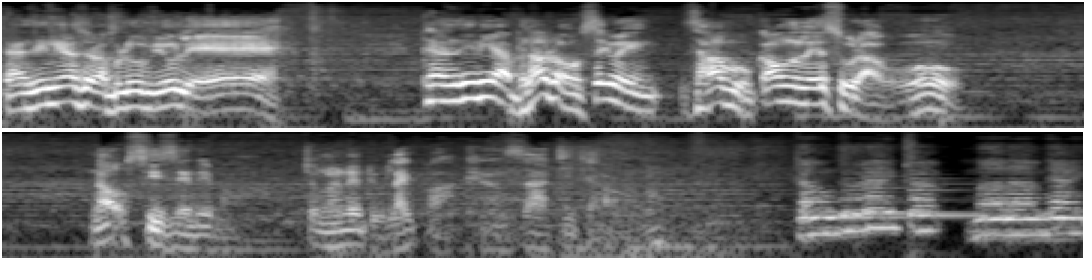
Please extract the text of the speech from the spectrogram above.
တန်ဇီးနီးယားဆိုတာဘယ်လိုမျိုးလဲတန်ဇီးနီးယားဘယ်တော့တောင်စိတ်ဝင်စားဖို့ကောင်းတယ်လဲဆိုတာကိုနောက်အစီအစဉ်တွေမှာကျွန်တော်နဲ့တူလိုက်ပါခန်းစားကြည့်ကြအောင်နော်တောင်သူတိုင်းထွက်မာလာမြိုင်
